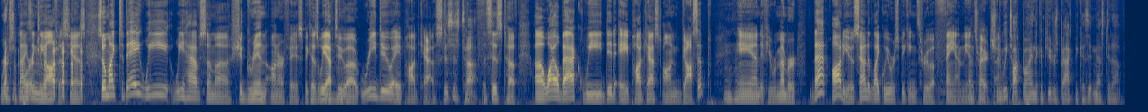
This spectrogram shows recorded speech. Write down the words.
recognizing the office yes so mike today we we have some uh, chagrin on our face because we have to uh, redo a podcast this is tough. this is tough a while back we did a podcast on gossip Mm-hmm. and if you remember that audio sounded like we were speaking through a fan the That's entire right. time Should we talk behind the computer's back because it messed it up?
